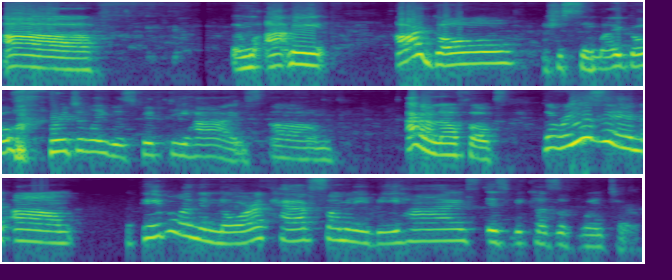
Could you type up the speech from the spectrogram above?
Uh, and I mean, our goal, I should say, my goal originally was 50 hives. Um, I don't know, folks. The reason um, the people in the north have so many beehives is because of winter.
